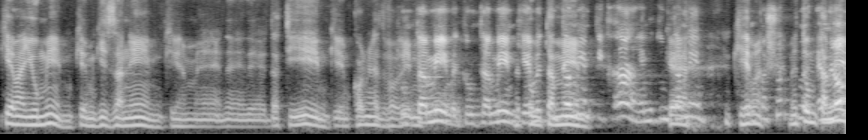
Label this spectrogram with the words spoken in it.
כי הם איומים, כי הם גזעניים, כי הם אה, דתיים, כי הם כל מיני דברים... מטומטמים, מטומטמים, כי הם מטומטמים, תקרא, הם מטומטמים. כן, כי הם, הם פשוט, מטומטמים, הם לא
